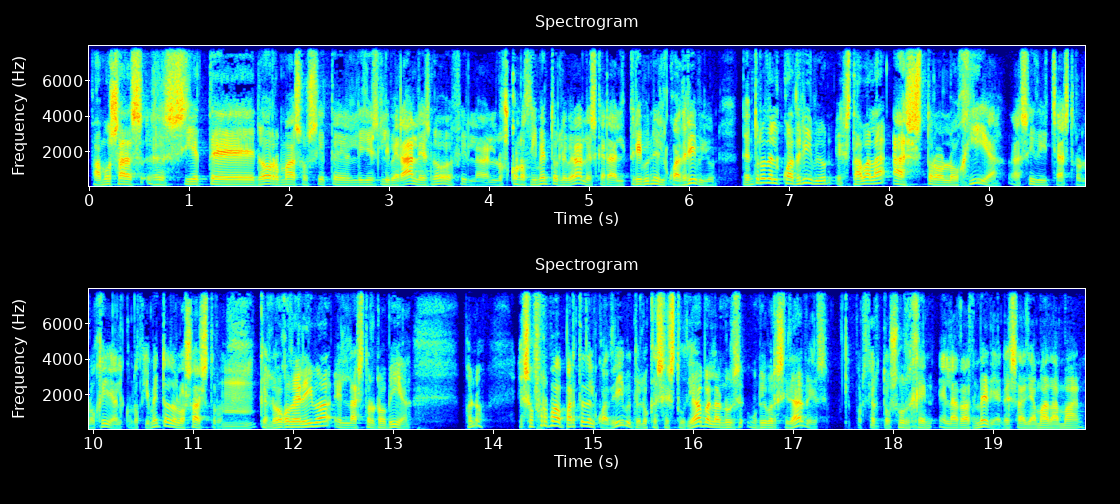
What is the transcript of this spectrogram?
famosas eh, siete normas o siete leyes liberales, ¿no? En fin, la- los conocimientos liberales, que era el trivium y el quadrivium. Dentro del quadrivium estaba la astrología, así dicha astrología, el conocimiento de los astros, que luego deriva en la astronomía. Bueno, eso formaba parte del cuadribio, de lo que se estudiaba en las universidades, que por cierto surgen en la Edad Media, en esa llamada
